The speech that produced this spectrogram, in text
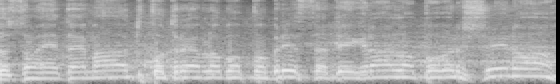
Dostojen timeout, potrebno bo pobrisati igralno površino.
